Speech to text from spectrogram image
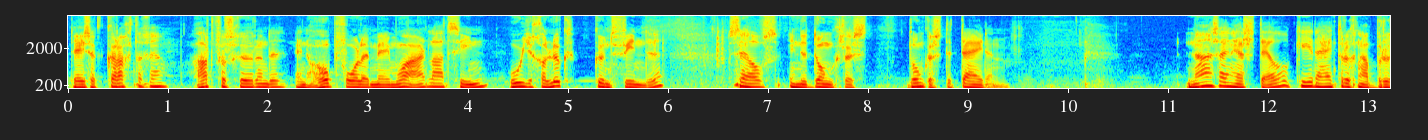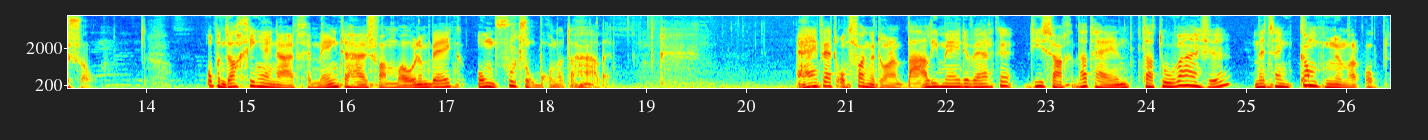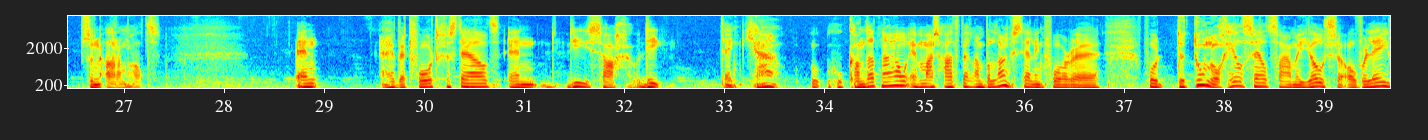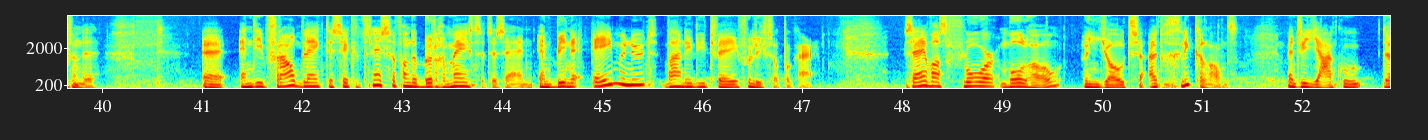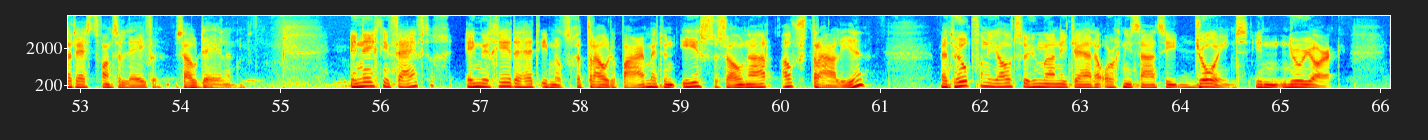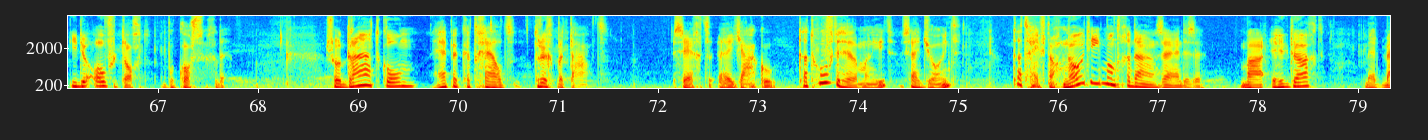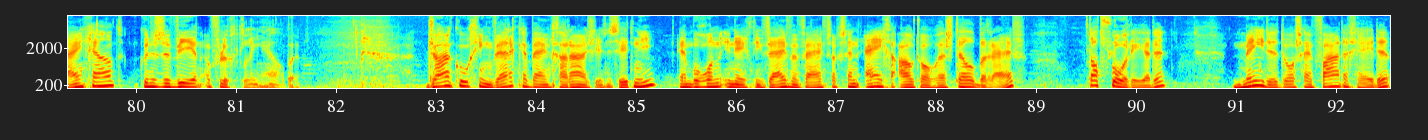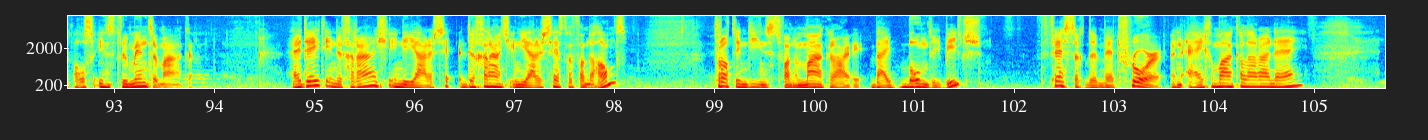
Deze krachtige, hartverscheurende en hoopvolle memoir laat zien hoe je geluk kunt vinden, zelfs in de donkerste, tijden. Na zijn herstel keerde hij terug naar Brussel. Op een dag ging hij naar het gemeentehuis van Molenbeek om voedselbonnen te halen. Hij werd ontvangen door een Bali-medewerker die zag dat hij een tatoeage met zijn kampnummer op zijn arm had. En hij werd voortgesteld en die zag, die denkt, ja, hoe kan dat nou? En maar ze had wel een belangstelling voor, uh, voor de toen nog heel zeldzame Joodse overlevenden. Uh, en die vrouw bleek de secretaresse van de burgemeester te zijn. En binnen één minuut waren die twee verliefd op elkaar. Zij was Floor Molho, een Joodse uit Griekenland, met wie Jaku de rest van zijn leven zou delen. In 1950 emigreerde het inmiddels getrouwde paar met hun eerste zoon naar Australië. Met hulp van de Joodse humanitaire organisatie Joint in New York, die de overtocht bekostigde. Zodra het kon, heb ik het geld terugbetaald, zegt uh, Jaku. Dat hoefde helemaal niet, zei Joint. Dat heeft nog nooit iemand gedaan, zeiden ze. Maar ik dacht, met mijn geld kunnen ze weer een vluchteling helpen. Jaku ging werken bij een garage in Sydney en begon in 1955 zijn eigen autoherstelbedrijf. Dat floreerde, mede door zijn vaardigheden als instrumentenmaker. Hij deed in de garage in de jaren, de garage in de jaren 60 van de hand, trad in dienst van een makelaar bij Bondi Beach, vestigde met Floor een eigen makelaardij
